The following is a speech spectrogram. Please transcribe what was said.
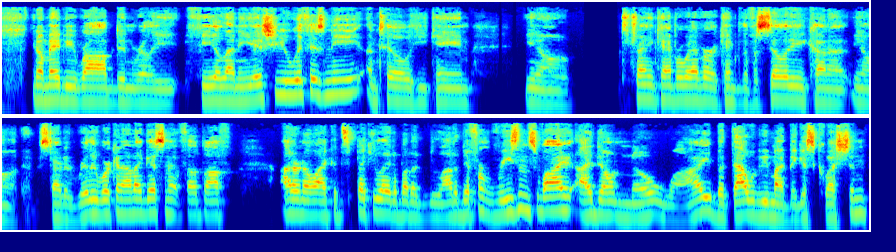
You know, maybe Rob didn't really feel any issue with his knee until he came, you know, to training camp or whatever, or came to the facility, kind of, you know, started really working out, I guess, and it felt off. I don't know. I could speculate about a lot of different reasons why. I don't know why, but that would be my biggest question.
